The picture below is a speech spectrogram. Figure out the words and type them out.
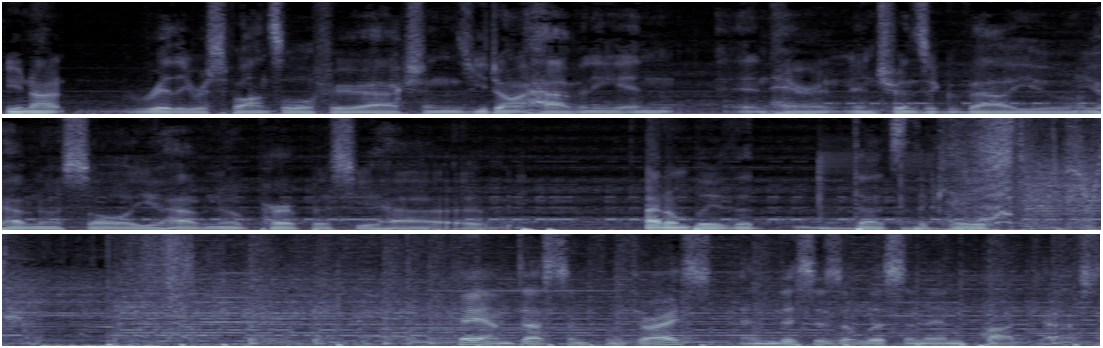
you're not really responsible for your actions. You don't have any in, inherent intrinsic value. You have no soul. You have no purpose. You have. I don't believe that that's the case. Hey, I'm Dustin from Thrice, and this is a Listen In podcast.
